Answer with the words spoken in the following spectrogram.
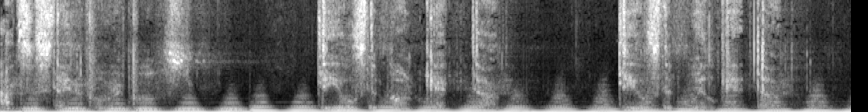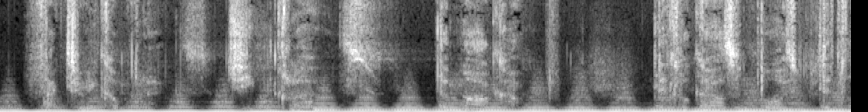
Unsustainable ripples. Deals that won't get done. Deals that will get done. Factory complex. Cheap clothes. The markup. Little girls and boys with little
